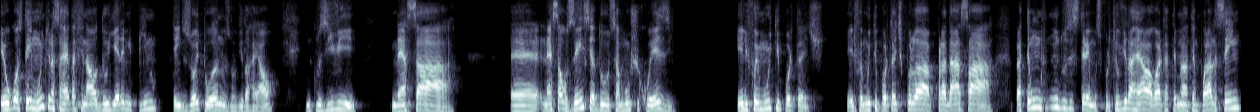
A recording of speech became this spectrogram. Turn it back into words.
eu gostei muito nessa reta final do Jeremy Pino, tem 18 anos no Vila Real, inclusive nessa é, nessa ausência do Samu Chukwueze, ele foi muito importante. Ele foi muito importante para dar essa. para ter um, um, dos extremos, porque o Vila Real agora está terminando a temporada sem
